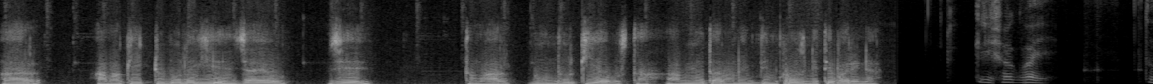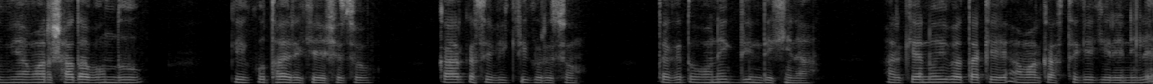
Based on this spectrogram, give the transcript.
আর আমাকে একটু বলে গিয়ে যাও যে তোমার বন্ধুর কি অবস্থা? আমিও তার অনেকদিন খোঁজ নিতে পারি না। কৃষক ভাই তুমি আমার সাদা বন্ধুকে কোথায় রেখে এসেছ? কার কাছে বিক্রি করেছ? তাকে তো অনেক দিন দেখি না। আর কেনই বা তাকে আমার কাছ থেকে কেড়ে নিলে?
